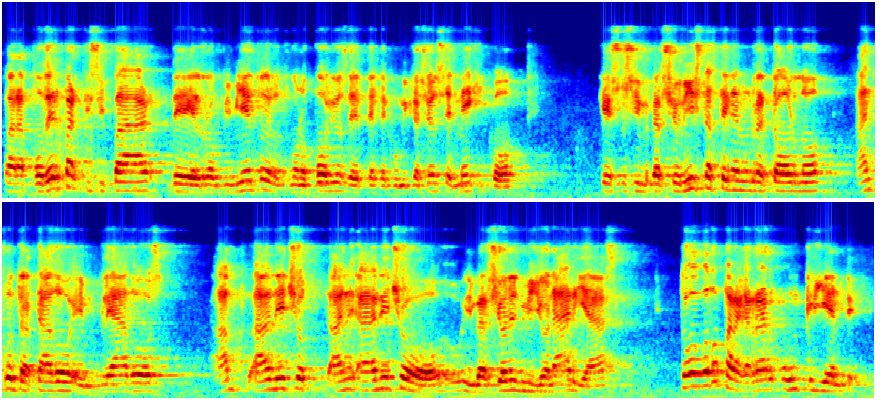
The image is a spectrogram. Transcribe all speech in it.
para poder participar del rompimiento de los monopolios de telecomunicaciones en México, que sus inversionistas tengan un retorno, han contratado empleados, han, hecho, han hecho inversiones millonarias, todo para agarrar un cliente.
